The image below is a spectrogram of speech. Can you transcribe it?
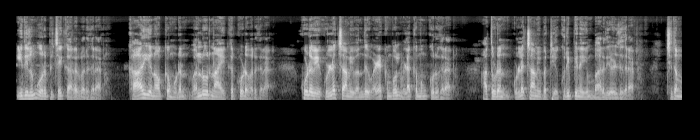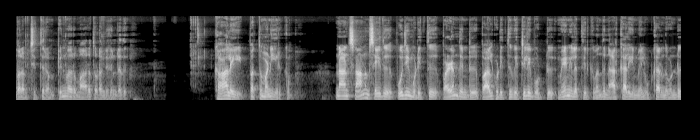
இதிலும் ஒரு பிச்சைக்காரர் வருகிறார். காரிய நோக்கமுடன் வல்லூர் நாயக்கர் கூட வருகிறார். கூடவே குள்ளச்சாமி வந்து வழக்கம்போல் விளக்கமும் கூறுகிறார். அத்துடன் குள்ளச்சாமி பற்றிய குறிப்பினையும் பாரதி எழுதுகிறார். சிதம்பரம் சித்திரம் பின்வருமாறு தொடங்குகின்றது. காலை பத்து மணி இருக்கும். நான் ஸ்நானம் செய்து பூஜை முடித்து பழம் தின்று பால் குடித்து வெற்றிலை போட்டு மேநிலத்திற்கு வந்து நாற்காலியின் மேல் உட்கார்ந்து கொண்டு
